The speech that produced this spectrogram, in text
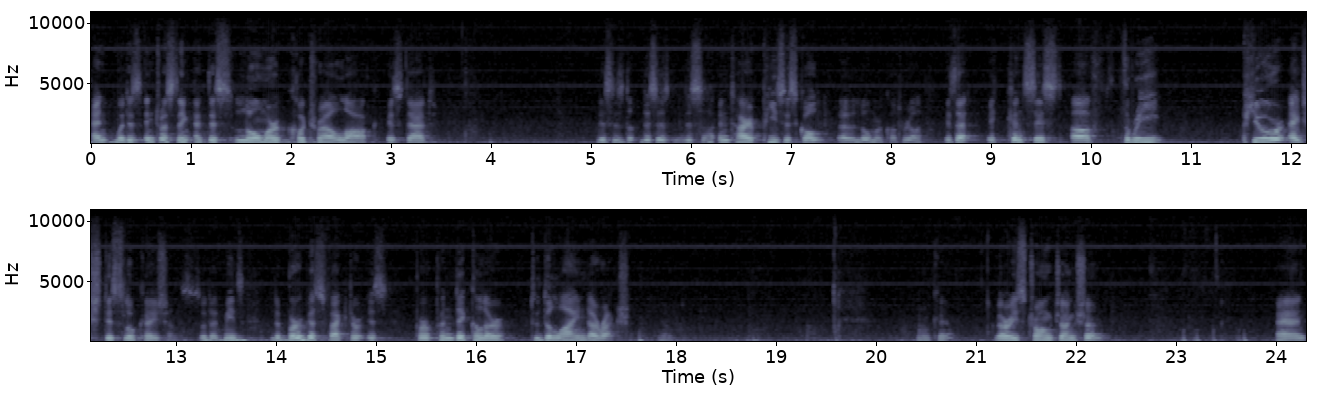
and what is interesting at this Lomer-Cottrell lock is that this is the, this is this entire piece is called uh, Lomer-Cottrell, is that it consists of three pure edge dislocations. So that means the Burgers vector is perpendicular to the line direction. Yeah? Okay, very strong junction, and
